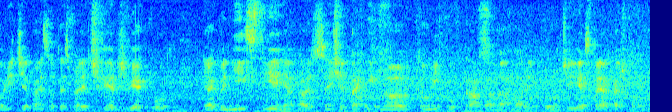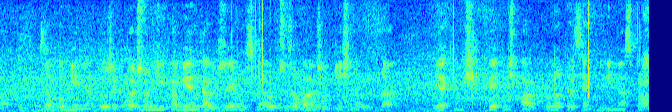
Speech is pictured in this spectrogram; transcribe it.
policzcie Państwo, to jest prawie ćwierć wieku jakby nieistnienia, ale w sensie takich no, tomików prawda, na, na rynku, no, czyli jest to jakaś forma zapomnienia. To, że ktoś o niej pamiętał, że ją znał, czy zobaczył gdzieś na, na jakimś, w jakimś parku, no to jest jakby inna sprawa.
